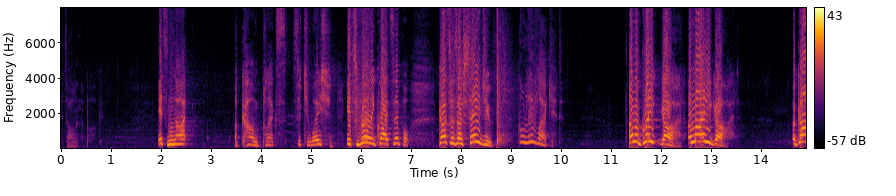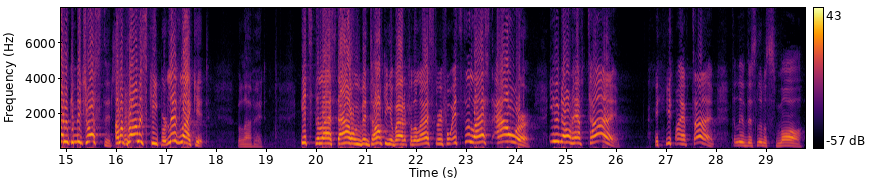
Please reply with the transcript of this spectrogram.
It's all in the book. It's not a complex situation. It's really quite simple. God says, I've saved you. Go live like it. I'm a great God, a mighty God, a God who can be trusted. I'm a promise keeper. Live like it. Beloved, it's the last hour. We've been talking about it for the last three or four. It's the last hour. You don't have time. you don't have time to live this little small,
